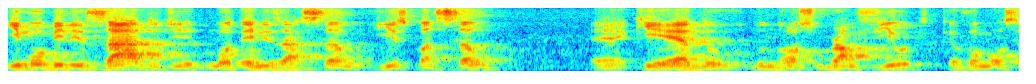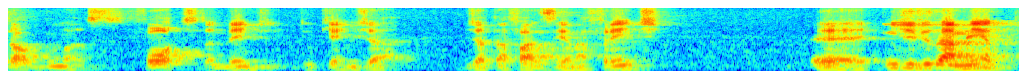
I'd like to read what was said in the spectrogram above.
imobilizado de modernização e expansão, é, que é do, do nosso Brownfield, que eu vou mostrar algumas fotos também de, do que a gente já está fazendo à frente. É, endividamento,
